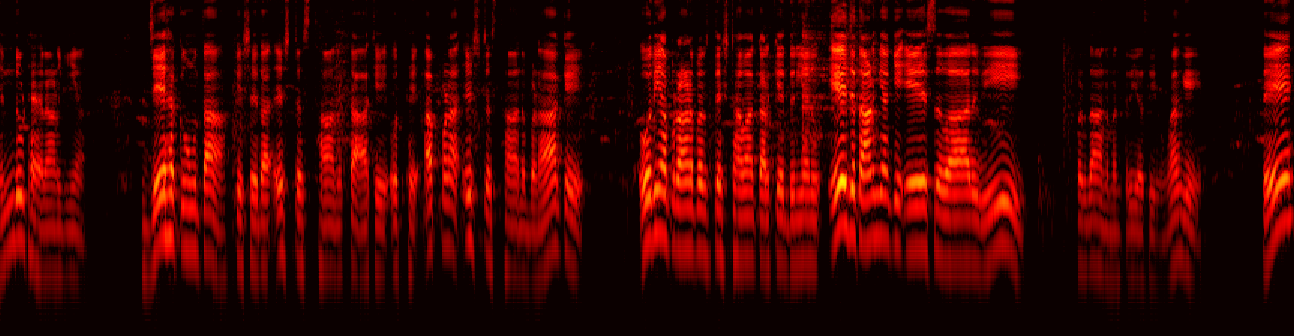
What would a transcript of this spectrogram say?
ਹਿੰਦੂ ਠਹਿਰਾਣਗੀਆਂ, ਜੇ ਹਕੂਮਤਾਂ ਕਿਸੇ ਦਾ ਇਸ਼ਟ ਸਥਾਨ ਢਾ ਕੇ ਉੱਥੇ ਆਪਣਾ ਇਸ਼ਟ ਸਥਾਨ ਬਣਾ ਕੇ ਉਹਦੀਆਂ ਪ੍ਰਾਣ ਪ੍ਰਤਿਸ਼ਠਾਵਾਂ ਕਰਕੇ ਦੁਨੀਆ ਨੂੰ ਇਹ ਜਤਾਣਗੀਆਂ ਕਿ ਇਸ ਵਾਰ ਵੀ ਪ੍ਰਧਾਨ ਮੰਤਰੀ ਅਸੀਂ ਹੋਵਾਂਗੇ ਤੇ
